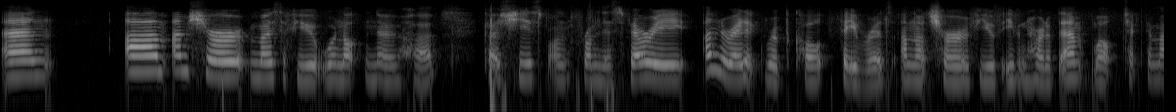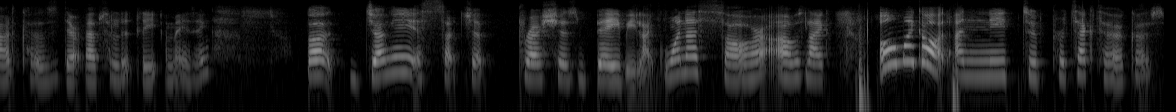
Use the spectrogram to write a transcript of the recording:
and um, I'm sure most of you will not know her because she's from, from this very underrated group called Favorite. I'm not sure if you've even heard of them. Well, check them out because they're absolutely amazing. But Junghi is such a precious baby. Like when I saw her, I was like, oh my god, I need to protect her because,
